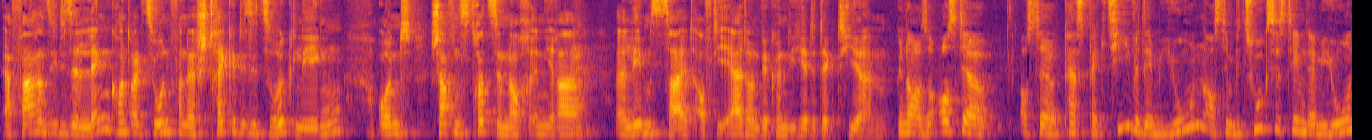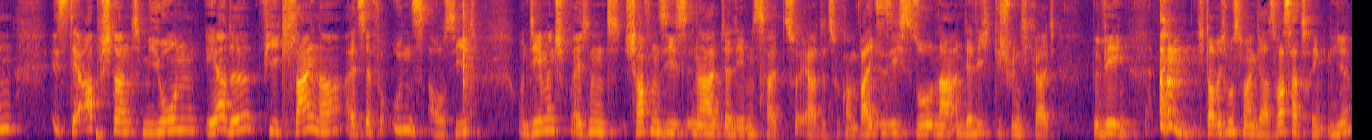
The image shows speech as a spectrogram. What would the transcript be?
erfahren sie diese Längenkontraktion von der Strecke, die sie zurücklegen und schaffen es trotzdem noch in ihrer äh, Lebenszeit auf die Erde und wir können die hier detektieren. Genau, also aus der, aus der Perspektive der Myonen, aus dem Bezugssystem der Myonen, ist der Abstand Myonen Erde viel kleiner, als der für uns aussieht. Und dementsprechend schaffen sie es innerhalb der Lebenszeit zur Erde zu kommen, weil sie sich so nah an der Lichtgeschwindigkeit bewegen. Ich glaube, ich muss mal ein Glas Wasser trinken hier.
